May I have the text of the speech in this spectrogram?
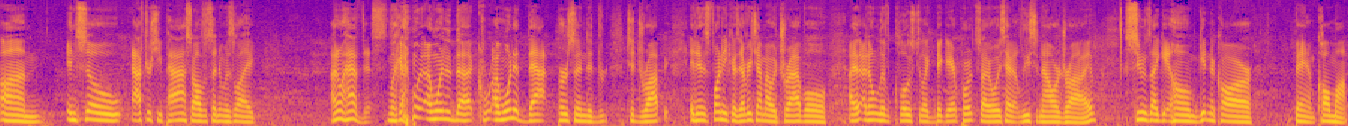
um, and so after she passed, all of a sudden it was like, I don't have this. Like I, I wanted that. I wanted that person to to drop. And it was funny because every time I would travel, I, I don't live close to like big airports, so I always had at least an hour drive. As soon as I get home, get in the car, bam, call mom,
